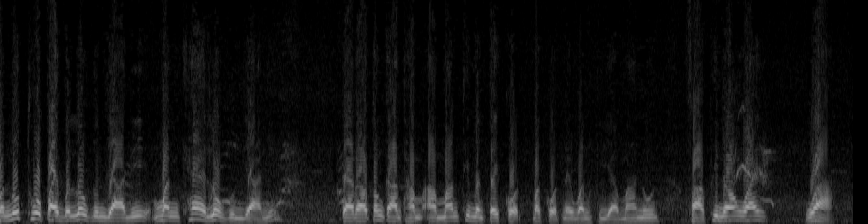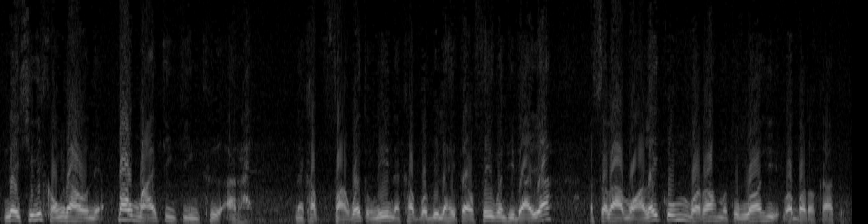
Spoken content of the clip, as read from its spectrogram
มนุษย์ทั่วไปบนโลกดุนยานี้ มันแค่โลกดุนยานี้ แต่เราต้องการทำอามันที่มันไปกดปรากฏในวันกิยามะนู้น ฝากพี่น้องไว้ว่า ในชีวิตของเราเนี่ยเป้าหมายจริง ๆ คืออะไรนะครับฝากไว้ตรงนี้นะครับวะบิลลาฮิตาฟิกวันฮิดายะอัสสลามุอะลัยกุมวะราะห์มะตุลลอฮิวะบะเราะกาตุฮ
